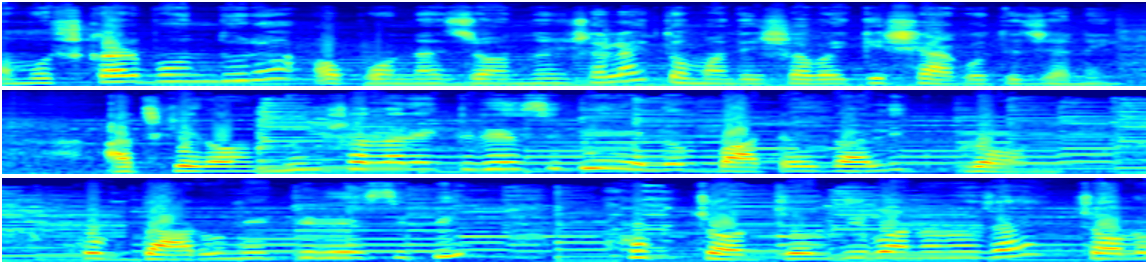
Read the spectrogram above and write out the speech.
নমস্কার বন্ধুরা অপর্ণাস রন্ধনশালায় তোমাদের সবাইকে স্বাগত জানাই। আজকে রন্ধনশালার একটি রেসিপি হলো বাটার গার্লিক প্রন খুব দারুণ একটি রেসিপি খুব চটজলদি বানানো যায়। চলো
